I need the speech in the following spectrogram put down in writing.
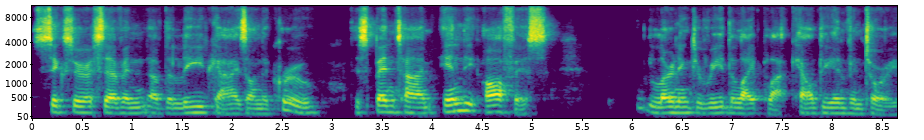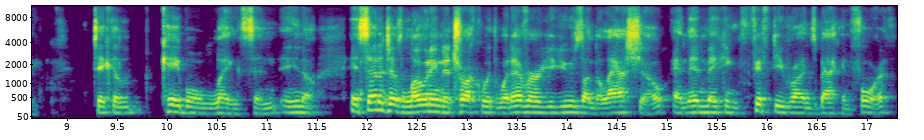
six or seven of the lead guys on the crew to spend time in the office learning to read the light plot, count the inventory, take a cable lengths, and, and, you know, instead of just loading the truck with whatever you used on the last show and then making 50 runs back and forth,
